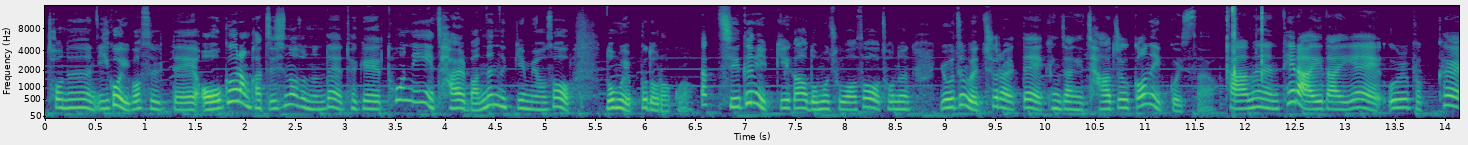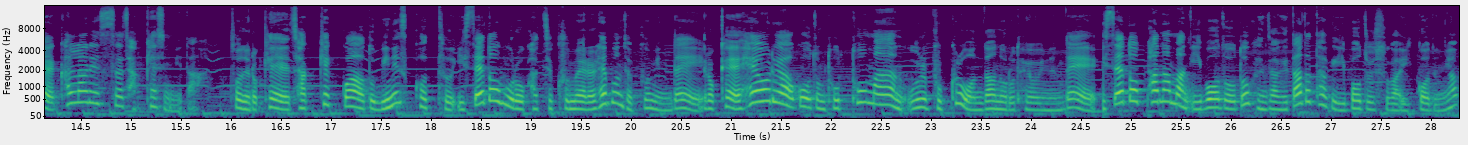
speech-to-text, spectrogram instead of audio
저는 이거 입었을 때 어그랑 같이 신어줬는데 되게 톤이 잘 맞는 느낌이어서 너무 예쁘더라고요. 딱 지금 입기가 너무 좋아서 저는 요즘 외출할 때 굉장히 자주 꺼내 입고 있어요. 다음은 틸 아이다이의 울 부클 칼라리스 자켓입니다. 전 이렇게 자켓과 또 미니스커트 이 셋업으로 같이 구매를 해본 제품인데 이렇게 헤어리하고 좀 도톰한 울 부클 원단으로 되어 있는데 이 셋업 하나만 입어줘도 굉장히 따뜻하게 입어줄 수가 있거든요.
